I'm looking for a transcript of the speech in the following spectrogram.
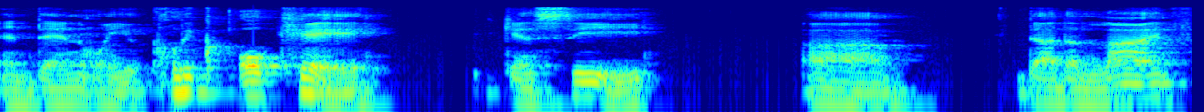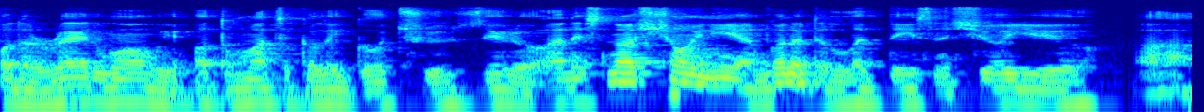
And then when you click OK, you can see uh, that the line for the red one will automatically go through zero and it's not showing here I'm going to delete this and show you uh,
